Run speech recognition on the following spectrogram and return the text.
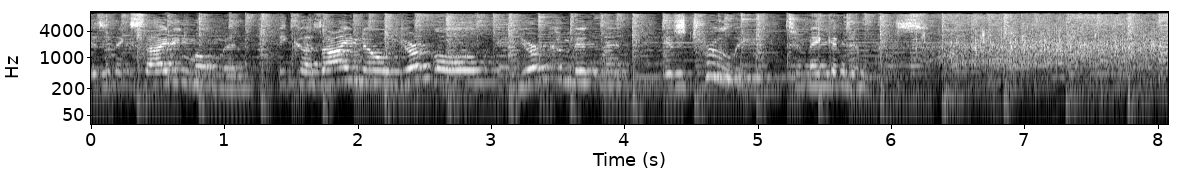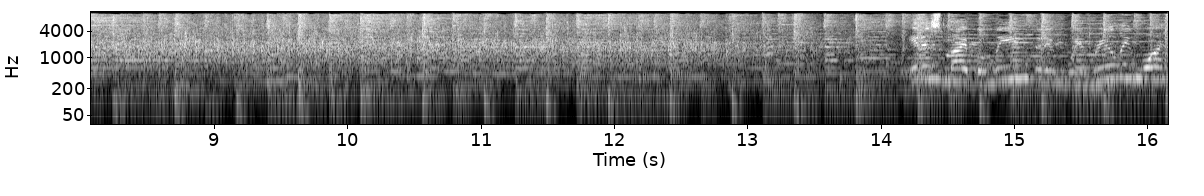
is an exciting moment because I know your goal and your commitment is truly to make a difference. It is my belief that if we really want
